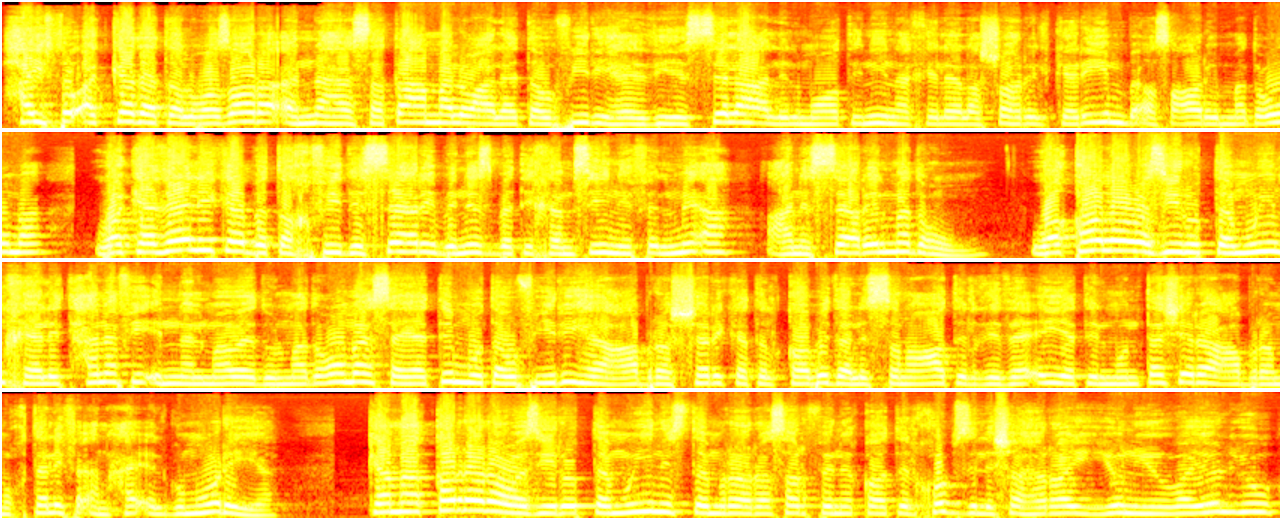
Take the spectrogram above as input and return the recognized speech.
حيث أكدت الوزارة أنها ستعمل على توفير هذه السلع للمواطنين خلال الشهر الكريم بأسعار مدعومة وكذلك بتخفيض السعر بنسبة 50% عن السعر المدعوم. وقال وزير التموين خالد حنفي إن المواد المدعومة سيتم توفيرها عبر الشركة القابضة للصناعات الغذائية المنتشرة عبر مختلف أنحاء الجمهورية. كما قرر وزير التموين استمرار صرف نقاط الخبز لشهري يونيو ويوليو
